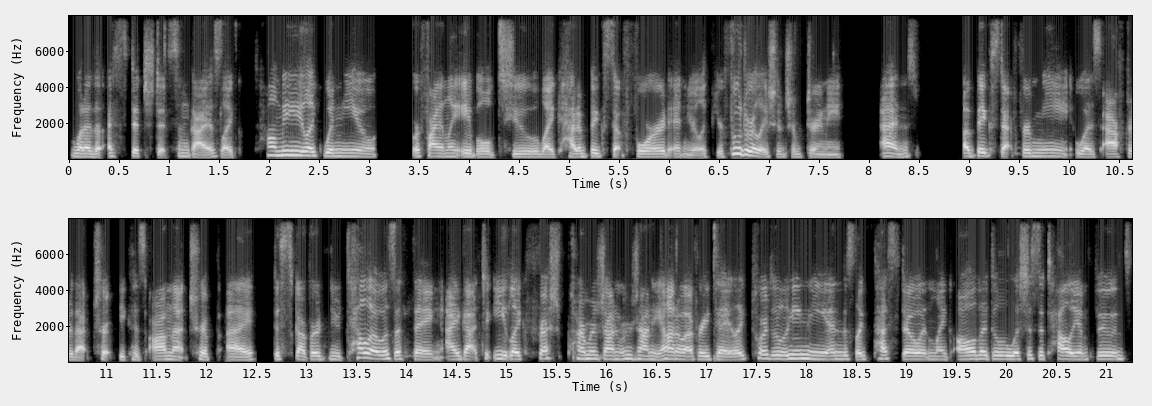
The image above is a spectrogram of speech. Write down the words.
One of the, I stitched it. Some guys like, tell me like when you were finally able to like had a big step forward in your like your food relationship journey and a big step for me was after that trip because on that trip I discovered Nutella was a thing. I got to eat like fresh Parmesan Reggiano every day, like tortellini and just like pesto and like all the delicious Italian foods.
